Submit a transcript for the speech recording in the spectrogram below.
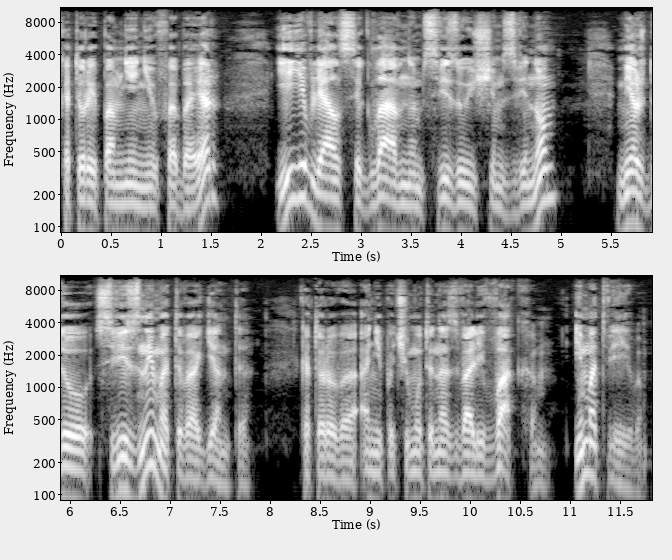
который, по мнению ФБР, и являлся главным связующим звеном между связным этого агента, которого они почему-то назвали Вакхом, и Матвеевым.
